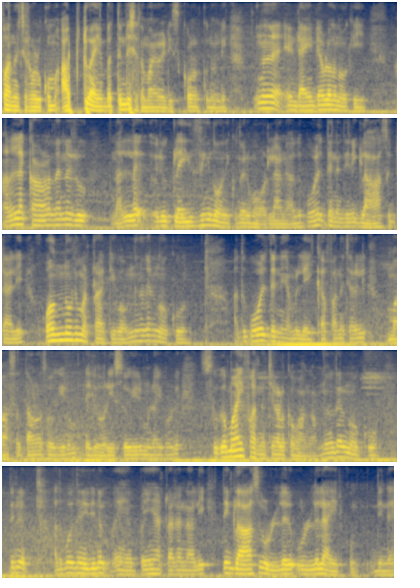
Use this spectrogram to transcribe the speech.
ഫർണിച്ചറുകൾക്കും അപ് ടു അമ്പത്തിരണ്ട് ശതമാനം ഡിസ്കൗണ്ട് കൊടുക്കുന്നുണ്ട്. നിങ്ങൾ ഡൈനിങ് ടേബിളൊക്കെ നോക്കി നല്ല കാണാൻ തന്നെ ഒരു നല്ല ഒരു ഗ്ലേസിങ് തോന്നിക്കുന്ന ഒരു മോഡലാണ്. അതുപോലെ തന്നെ ഇതിന് ഗ്ലാസ് ഇട്ടാൽ ഒന്നുകൂടി അട്രാക്റ്റീവ് ആവും. നിങ്ങൾ തന്നെ നോക്കൂ. അതുപോലെ തന്നെ നമ്മൾ ലേക്ക ഫർണിച്ചറിൽ മാസത്താണ സൗകര്യം ഡെലിവറി സൗകര്യം ഉണ്ടായിക്കൊണ്ട് സുഖമായി ഫർണിച്ചറുകളൊക്കെ വാങ്ങാം. നിങ്ങൾ തന്നെ നോക്കൂ. ഇതിന് അതുപോലെ തന്നെ ഇതിന് പറഞ്ഞാൽ ഇതിന് ഗ്ലാസ് ഉള്ളിൽ ഉള്ളിലായിരിക്കും. ഇതിന്റെ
